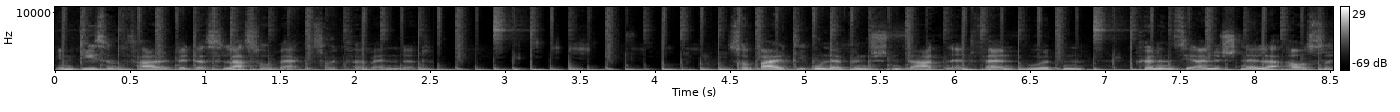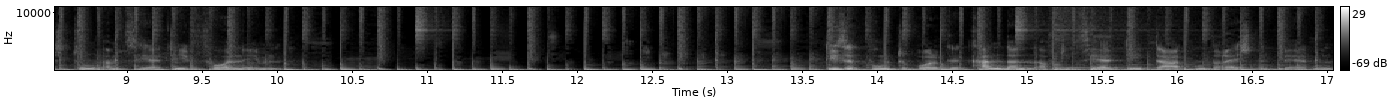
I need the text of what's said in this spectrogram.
In diesem Fall wird das Lasso-Werkzeug verwendet. Sobald die unerwünschten Daten entfernt wurden, können Sie eine schnelle Ausrichtung am CAD vornehmen. Diese Punktewolke kann dann auf die CAD-Daten berechnet werden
